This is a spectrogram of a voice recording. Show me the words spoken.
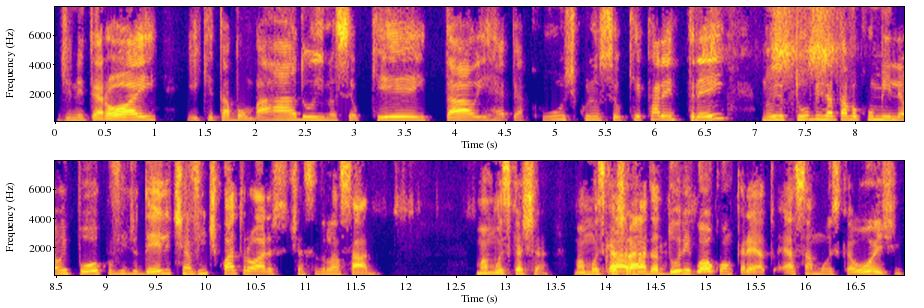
de Niterói e que tá bombado e não sei o que e tal, e rap acústico e não sei o que. Cara, entrei no YouTube, já tava com um milhão e pouco o vídeo dele, tinha 24 horas que tinha sido lançado. Uma música, uma música chamada Dura Igual Concreto. Essa música hoje,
